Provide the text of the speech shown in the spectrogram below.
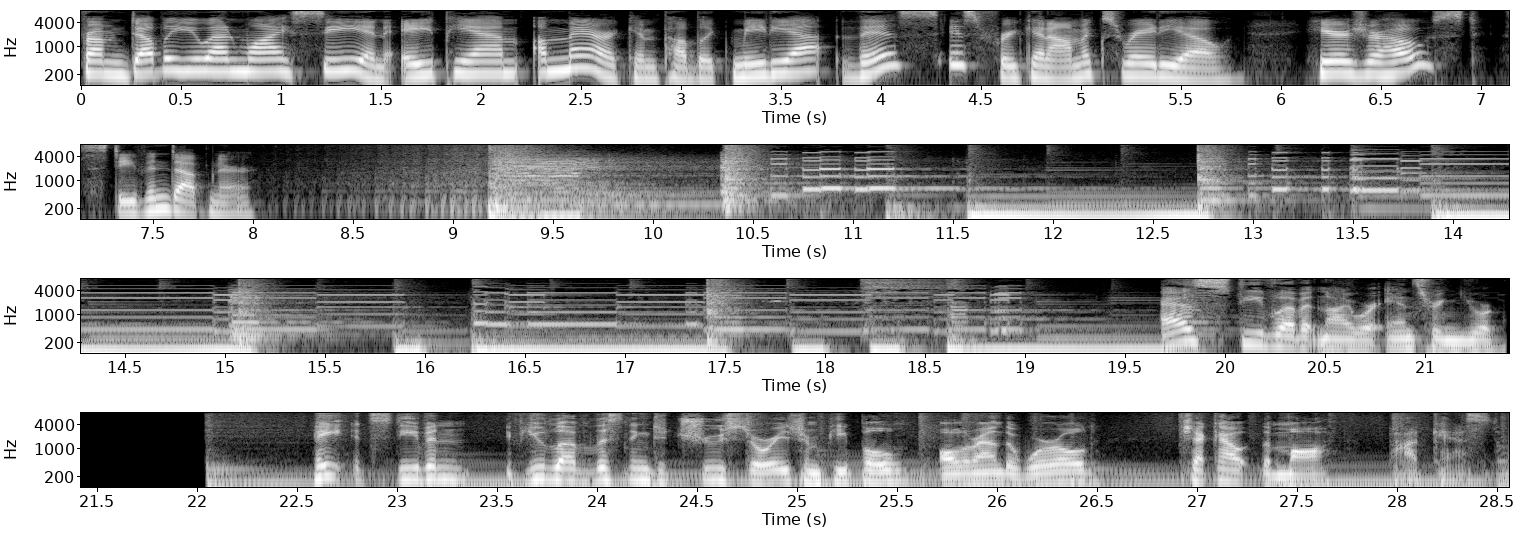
From WNYC and APM American Public Media, this is Freakonomics Radio. Here's your host, Stephen Dubner. As Steve Levitt and I were answering your Hey, it's Stephen. If you love listening to true stories from people all around the world, check out the Moth podcast.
